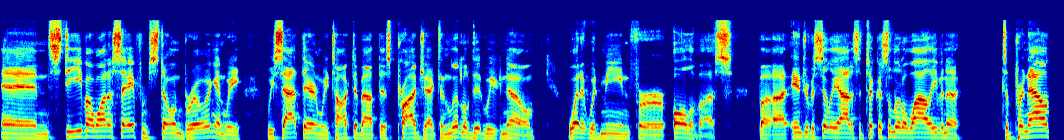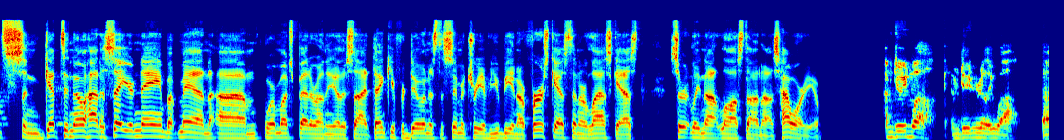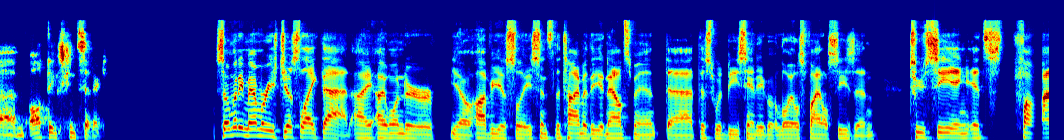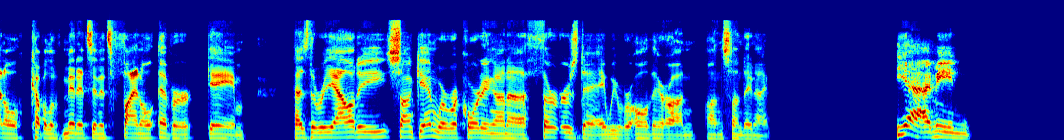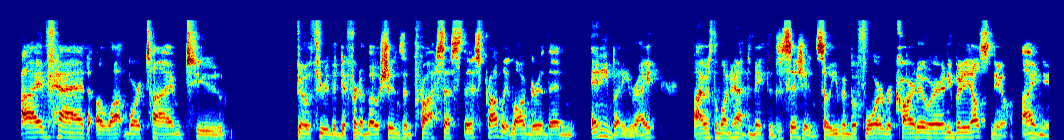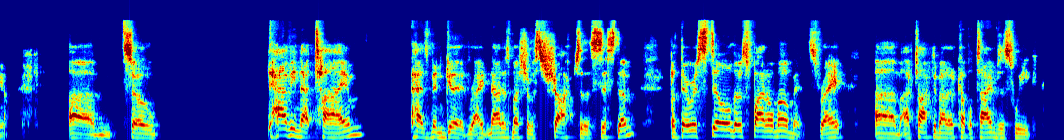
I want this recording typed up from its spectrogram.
and Steve, I want to say, from Stone Brewing. And we we sat there and we talked about this project. And little did we know what it would mean for all of us but Andrew Vassiliadis, it took us a little while even to to pronounce and get to know how to say your name. But man, um, we're much better on the other side. Thank you for doing us. The symmetry of you being our first guest and our last guest certainly not lost on us. How are you? I'm doing well. I'm doing really well. Um, all things considered. So many memories just like that. I, I wonder, you know, obviously, since the time of the announcement that this would be San Diego Loyal's final season, to seeing its final couple of minutes in its final ever game. Has the reality sunk in? We're recording on a Thursday. We were all there on on Sunday night. Yeah, I mean, I've had a lot more time to go through the different emotions and process this probably longer than anybody, right? I was the one who had to make the decision. So even before Ricardo or anybody else knew, I knew. Um, so having that time has been good, right? Not as much of a shock to the system, but there was still those final moments, right? Um, I've talked about it a couple times this week.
